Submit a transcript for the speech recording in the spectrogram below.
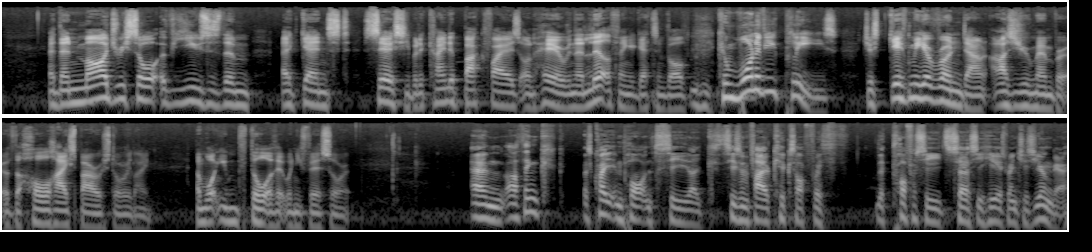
And then Margaery sort of uses them against Cersei, but it kind of backfires on her, and then Littlefinger gets involved. Can one of you please just give me a rundown, as you remember, it, of the whole High Sparrow storyline and what you thought of it when you first saw it? Um, I think it's quite important to see like season five kicks off with the prophecy Cersei hears when she's younger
